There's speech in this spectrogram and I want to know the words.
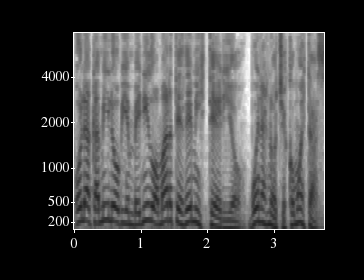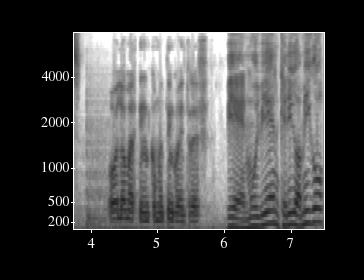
Hola Camilo, bienvenido a Martes de Misterio. Buenas noches, ¿cómo estás? Hola Martín, ¿cómo te encuentras? Bien, muy bien, querido amigo.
